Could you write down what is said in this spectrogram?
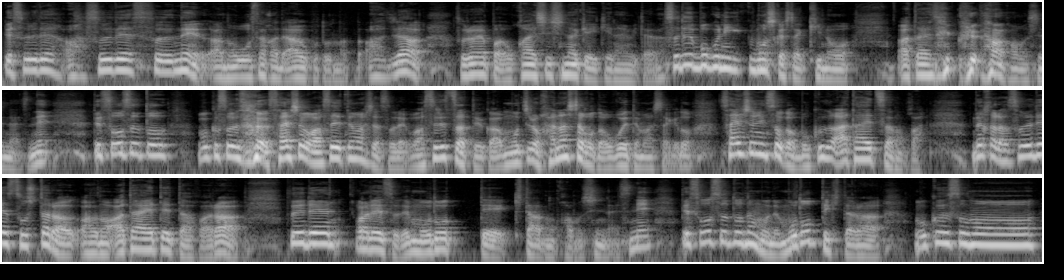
で、それで、あ、それで、それでね、あの、大阪で会うことになった。あ、じゃあ、それはやっぱお返ししなきゃいけないみたいな。それで僕にもしかしたら昨日与えてくれたのかもしれないですね。で、そうすると、僕それ最初忘れてました、それ。忘れてたっていうか、もちろん話したことは覚えてましたけど、最初にそうか、僕が与えてたのか。だからそれでそしたらあの与えてたから、それであれですよね、戻ってきたのかもしれないですね。で、そうするとでもね、戻ってきたら、僕その、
